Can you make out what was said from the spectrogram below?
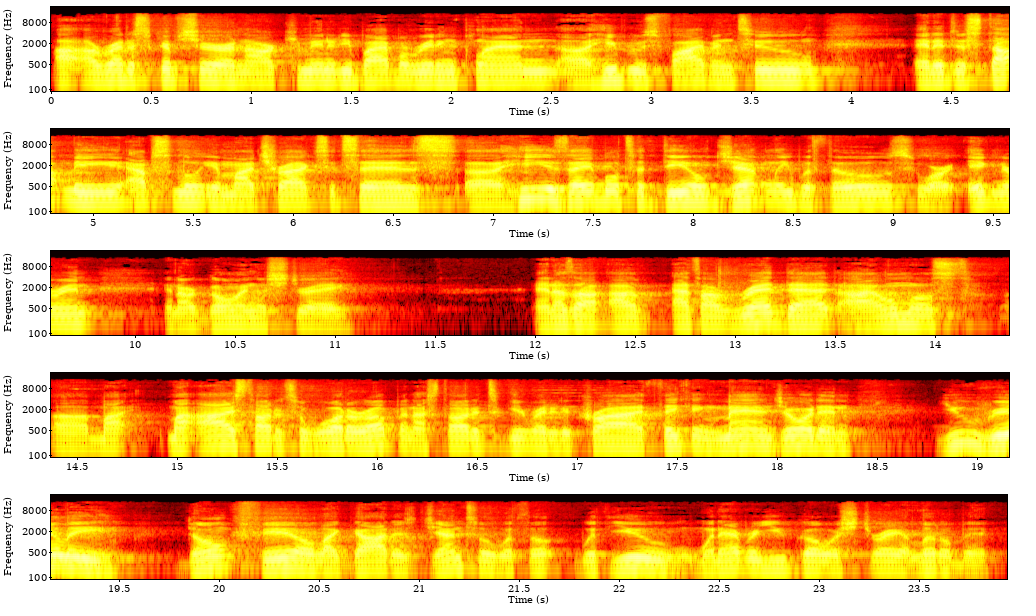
I read a scripture in our community Bible reading plan, uh, Hebrews 5 and 2, and it just stopped me absolutely in my tracks. It says, uh, He is able to deal gently with those who are ignorant and are going astray. And as I, I as I read that, I almost, uh, my, my eyes started to water up and I started to get ready to cry, thinking, man, Jordan, you really don't feel like God is gentle with, with you whenever you go astray a little bit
